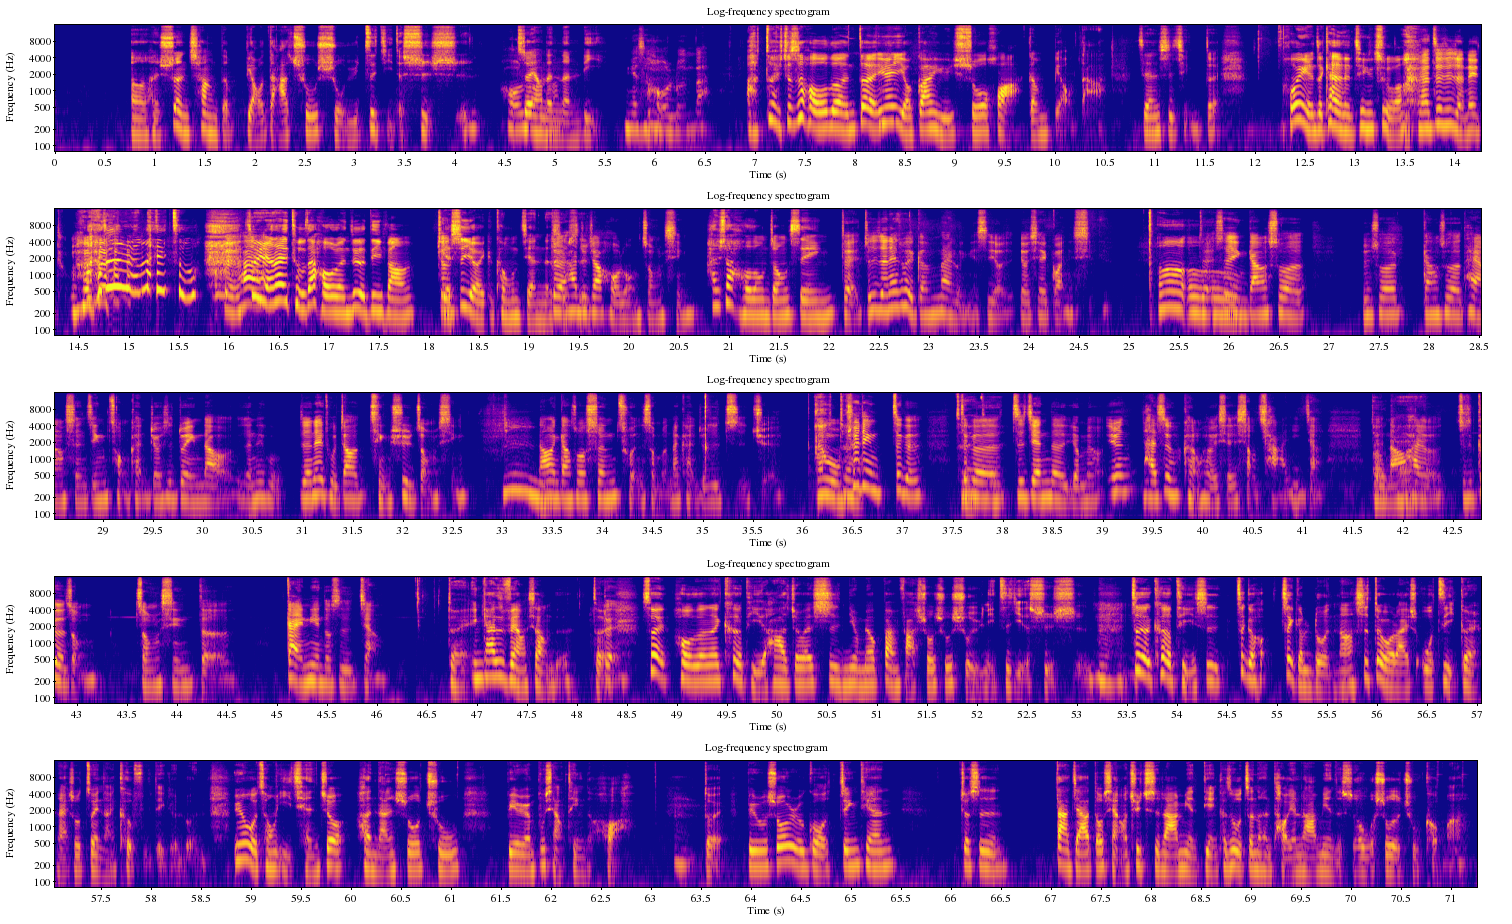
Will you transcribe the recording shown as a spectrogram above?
嗯、呃很顺畅的表达出属于自己的事实喉这样的能力。应该是喉轮吧？啊，对，就是喉轮，对，因为有关于说话跟表达这件事情，对。火影忍者看得很清楚哦，这是人类图，图。对，它所以人类图在喉轮这个地方就也是有一个空间的，对它就叫喉咙中心。它就叫喉咙中心，对，就是人类图也跟脉轮也是有有些关系。嗯嗯，对，所以嗯你刚刚说的，比如说刚刚说的太阳神经丛，可能就是对应到人类图，人类图叫情绪中心。嗯，然后你刚刚说生存什么，那可能就是直觉。但我不确定这个这个之间的有没有，因为还是可能会有一些小差异这样。对，然后还有就是各种中心的概念都是这样。对，应该是非常像的，对。对，所以喉轮的课题的话，就会是你有没有办法说出属于你自己的事实。嗯，这个课题是这个这个轮呢、是对我来说，我自己个人来说最难克服的一个轮，因为我从以前就很难说出别人不想听的话。嗯对，比如说，如果今天就是大家都想要去吃拉面店，可是我真的很讨厌拉面的时候，我说得出口吗？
